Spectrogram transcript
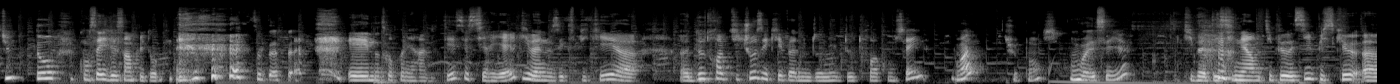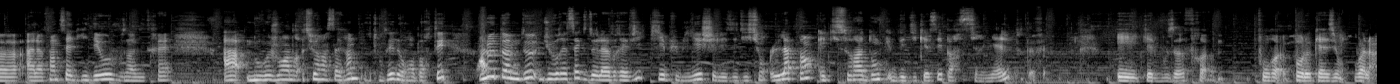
Tuto, conseil dessin plutôt. Tout à fait. Et notre première invitée, c'est Cyrielle, qui va nous expliquer euh, euh, deux, trois petites choses et qui va nous donner deux, trois conseils. Ouais, je pense. on va essayer. Qui va dessiner un petit peu aussi, puisque euh, à la fin de cette vidéo, je vous inviterai à nous rejoindre sur Instagram pour tenter de remporter le tome 2 du vrai sexe de la vraie vie qui est publié chez les éditions Lapin et qui sera donc dédicacé par Cyrielle. Tout à fait. Et qu'elle vous offre euh, pour, pour l'occasion. Voilà,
